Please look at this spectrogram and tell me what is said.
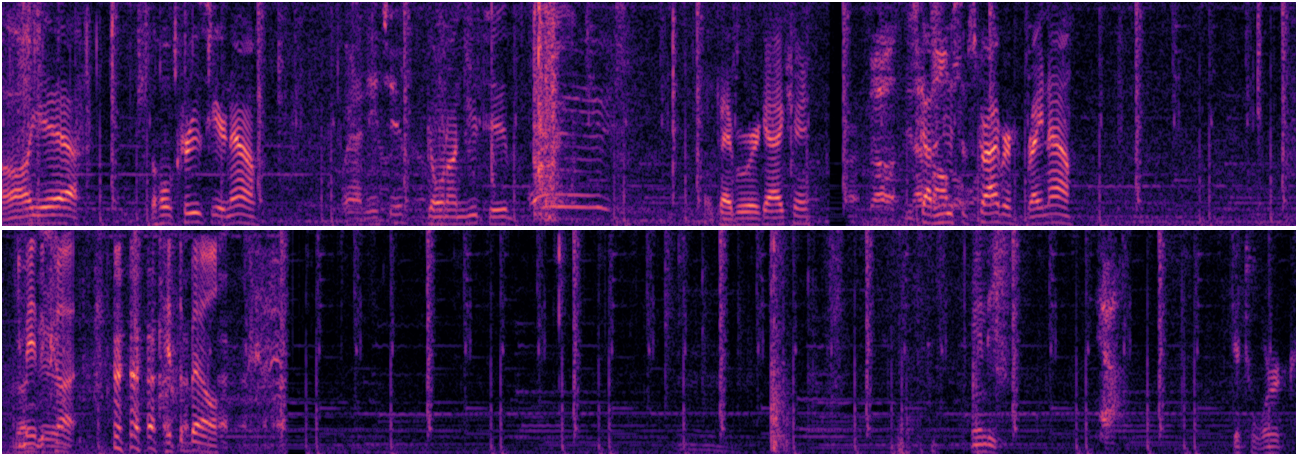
Oh yeah. The whole crew's here now. We're on YouTube. Going on YouTube. Some paperwork action. So Just got a new subscriber right now. You made the cut. Hit the bell. Andy. Yeah. Get to work.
